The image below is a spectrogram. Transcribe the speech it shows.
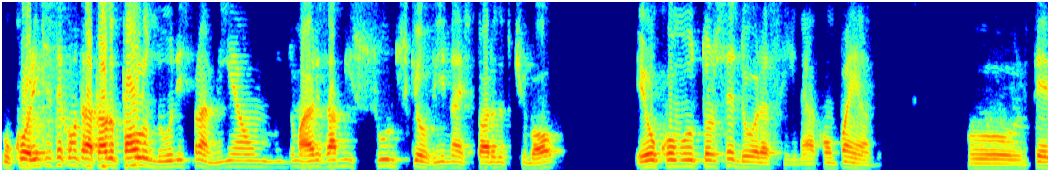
O Corinthians ter contratado o Paulo Nunes, para mim, é um dos maiores absurdos que eu vi na história do futebol. Eu, como torcedor, assim, né? Acompanhando. O, ter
